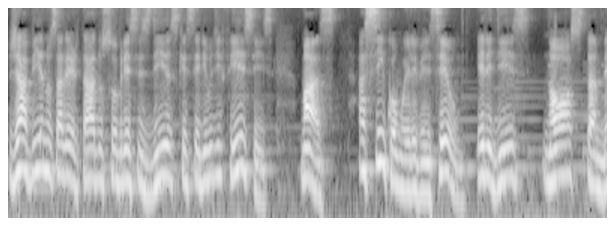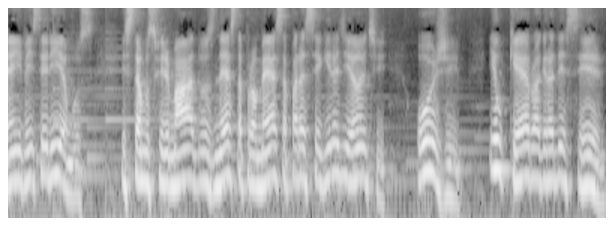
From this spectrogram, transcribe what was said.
já havia nos alertado sobre esses dias que seriam difíceis. Mas, assim como ele venceu, ele diz: nós também venceríamos. Estamos firmados nesta promessa para seguir adiante. Hoje eu quero agradecer.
